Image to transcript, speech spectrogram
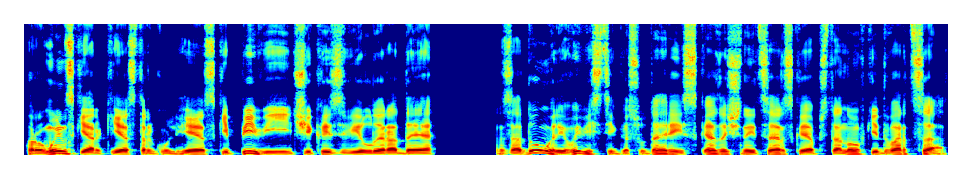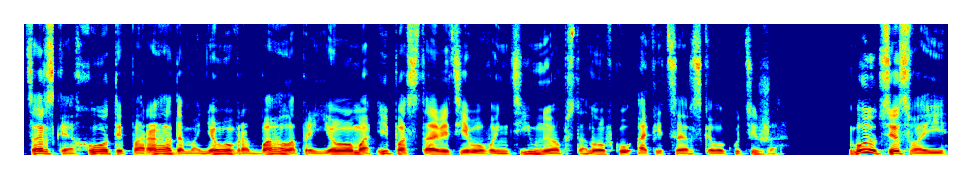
румынский оркестр Гулески, певичек из виллы Роде. Задумали вывести государя из сказочной царской обстановки дворца, царской охоты, парада, маневра, бала, приема и поставить его в интимную обстановку офицерского кутежа. Будут все свои,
